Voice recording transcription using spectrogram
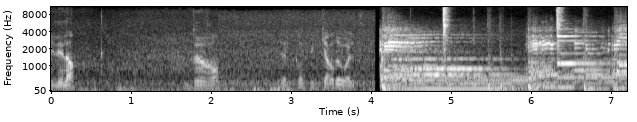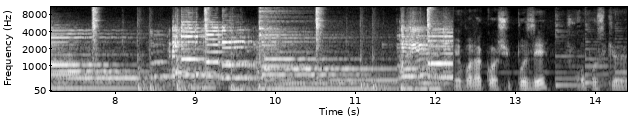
il est là. Devant, il y a le camping-car de Walt. Et voilà quoi, je suis posé. Je propose que.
